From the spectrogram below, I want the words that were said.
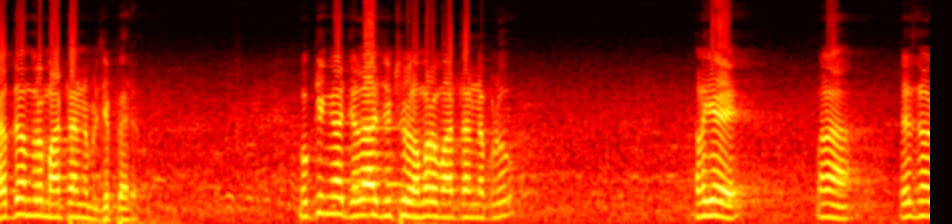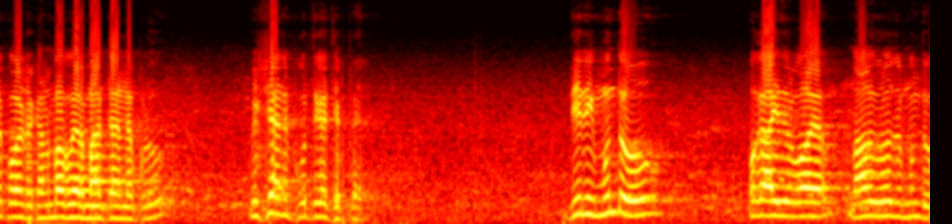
పెద్దలందరూ మాట్లాడినప్పుడు చెప్పారు. ముఖ్యంగా జిల్లా అధ్యక్షుడు అమరు మాట్లాడినప్పుడు అలాగే మన రీజనల్ కోఆర్డినేటర్ కన్నబాబు గారు మాట్లాడినప్పుడు విషయాన్ని పూర్తిగా చెప్పారు. దీనికి ముందు ఒక ఐదు నాలుగు రోజుల ముందు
